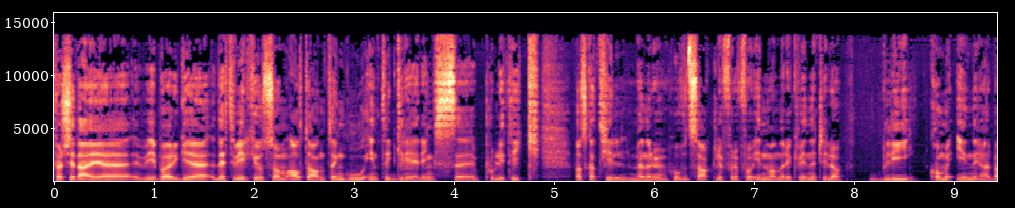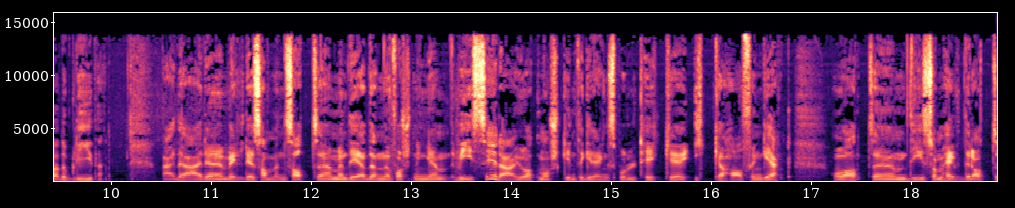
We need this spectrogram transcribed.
Først til deg, Wiborg. Dette virker jo som alt annet enn god integreringspolitikk. Hva skal til, mener du, hovedsakelig for å få innvandrerkvinner til å bli, komme inn i arbeid og bli der? Nei, Det er eh, veldig sammensatt. Eh, men det denne forskningen viser, er jo at norsk integreringspolitikk eh, ikke har fungert. Og at de som hevder at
